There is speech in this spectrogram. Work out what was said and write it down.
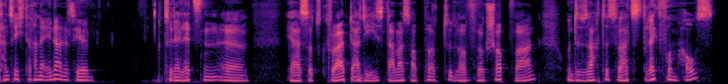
kannst du dich daran erinnern, dass wir zu der letzten, äh, ja, Subscribed, ah, die hießen damals noch Pod Love Workshop waren und du sagtest, du hattest direkt vorm Haus,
